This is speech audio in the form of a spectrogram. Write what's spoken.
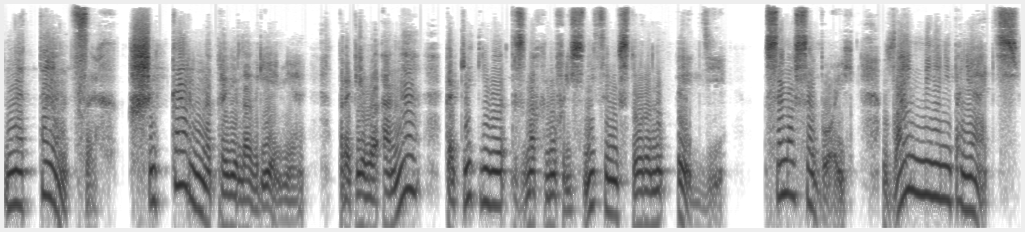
«На танцах! Шикарно провела время!» — пропела она, кокетливо взмахнув ресницами в сторону Эдди. Само собой, вам меня не понять.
